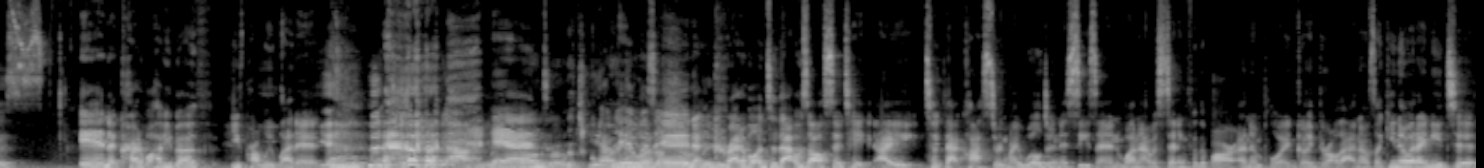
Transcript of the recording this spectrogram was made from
Yes. incredible have you both you've probably led it. Yeah. I learned a lot and about it. That's great. Yeah, it was uh, That's so incredible. And so that was also take i took that class during my wilderness season when i was studying for the bar unemployed going through all that. And i was like you know what? I need to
